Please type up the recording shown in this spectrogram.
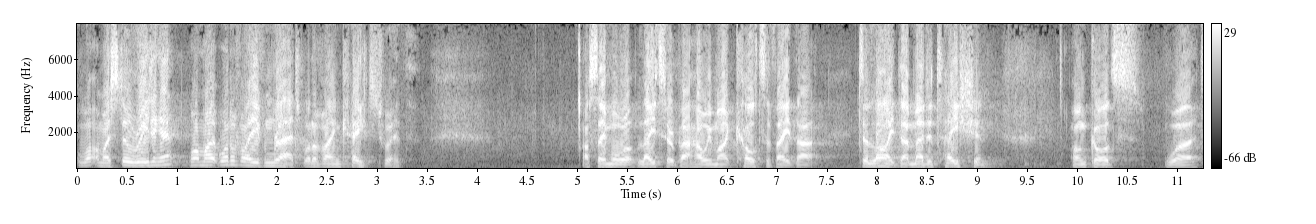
what am I still reading it? What, am I, what have I even read? What have I engaged with? I'll say more later about how we might cultivate that delight, that meditation on God's word.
